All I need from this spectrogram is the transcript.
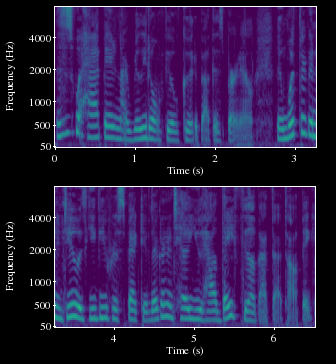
this is what happened, and I really don't feel good about this burnout, then what they're going to do is give you perspective. They're going to tell you how they feel about that topic.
